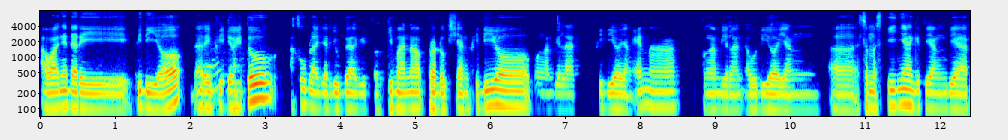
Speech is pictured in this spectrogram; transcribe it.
Awalnya dari video, dari yeah. video itu aku belajar juga gitu. Gimana production video, pengambilan video yang enak, pengambilan audio yang uh, semestinya gitu, yang biar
